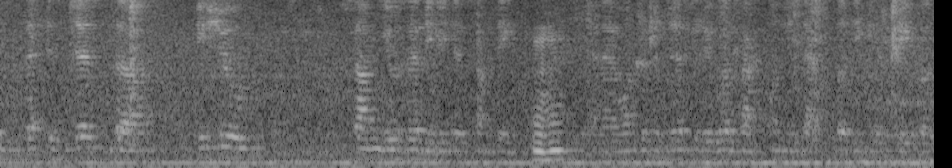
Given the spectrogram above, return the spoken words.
Is that is just the issue some user deleted something Mm-hmm. and I wanted to just revert back only that particular table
